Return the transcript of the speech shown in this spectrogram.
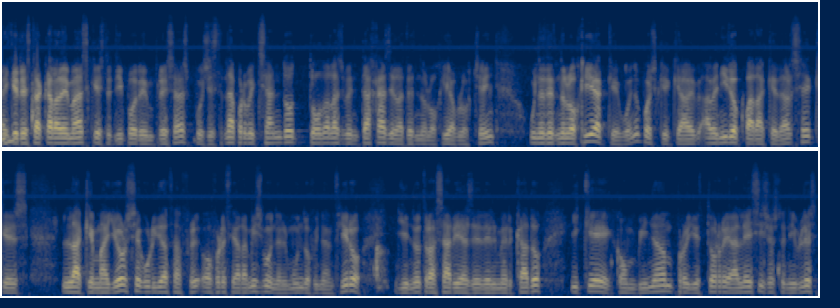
Hay que destacar además que este tipo de empresas pues están aprovechando todas las ventajas de la tecnología blockchain, una tecnología que bueno pues que, ha, venido para quedarse, que es la que mayor seguridad ofrece ahora mismo en el mundo financiero y en otras áreas del mercado y que combinan proyectos reales y sostenibles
